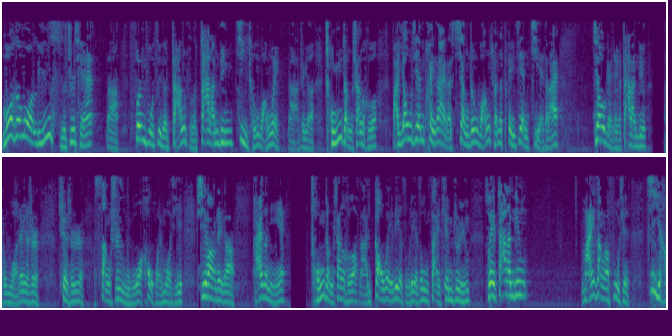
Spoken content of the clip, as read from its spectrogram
摩诃末临死之前啊，吩咐自己的长子扎兰丁继承王位啊，这个重整山河，把腰间佩戴的象征王权的佩剑解下来，交给这个扎兰丁。说我这个是确实是丧失辱国，后悔莫及。希望这个孩子你。重整山河啊！告慰列祖列宗在天之灵，所以扎兰丁埋葬了父亲，系好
